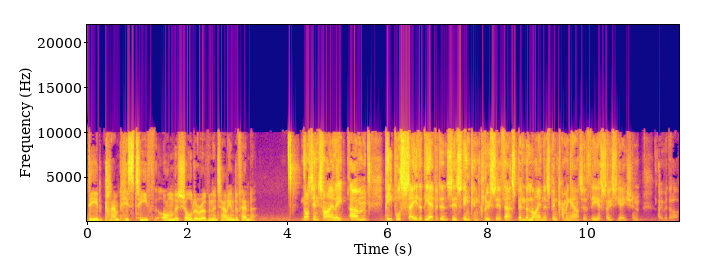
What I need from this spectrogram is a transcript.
did clamp his teeth on the shoulder of an Italian defender? Not entirely. Um, people say that the evidence is inconclusive. That's been the line that's been coming out of the association over the last.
